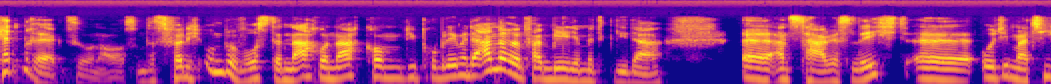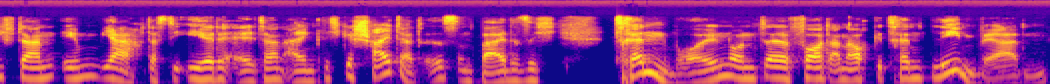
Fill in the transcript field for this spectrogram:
Kettenreaktion aus. Und das ist völlig unbewusst, denn nach und nach kommen die Probleme der anderen Familienmitglieder äh, ans Tageslicht. Äh, ultimativ dann eben, ja, dass die Ehe der Eltern eigentlich gescheitert ist und beide sich trennen wollen und äh, fortan auch getrennt leben werden.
